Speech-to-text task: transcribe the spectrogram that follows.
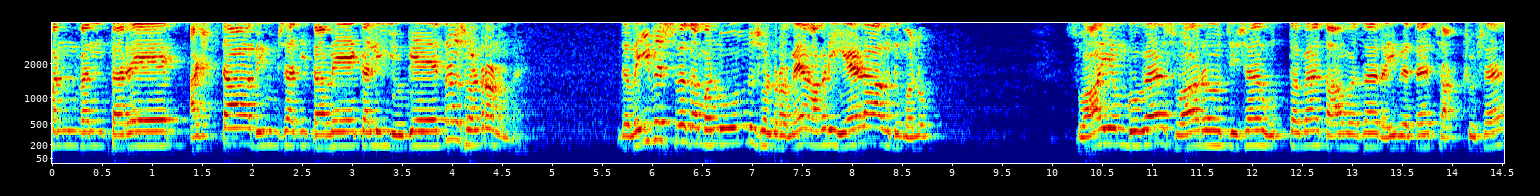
மன்வந்தரே அஷ்டாவிம்சதி தமே கலியுகே தான் சொல்றோம் நம்ம. இந்த வைவஸ்வத மனுன்னு சொல்றோமே அவர் ஏழாவது மனு. சுவாயம்புவ ஸ்வாரோச்சிஷ உத்தம தாமச ரைவத சாக்ஷுஷ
